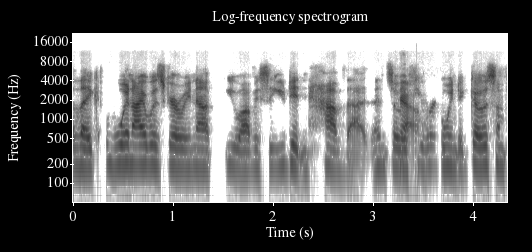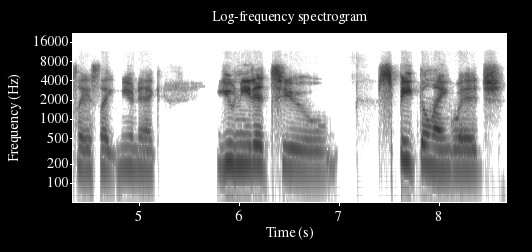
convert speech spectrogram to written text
Like when i was growing up you obviously you didn't have that. And so if you were going to go someplace like munich you needed to speak the language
